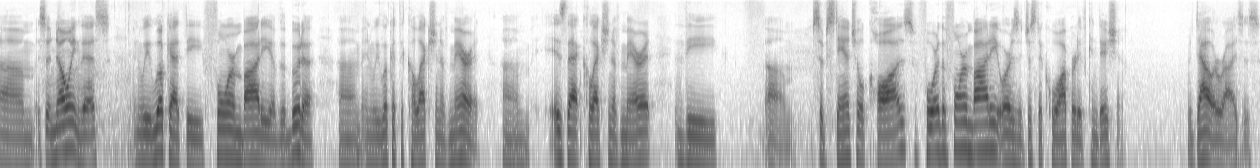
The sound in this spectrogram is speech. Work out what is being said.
um, so knowing this, and we look at the form body of the Buddha, um, and we look at the collection of merit, um, is that collection of merit the um, substantial cause for the form body, or is it just a cooperative condition? doubt arises.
